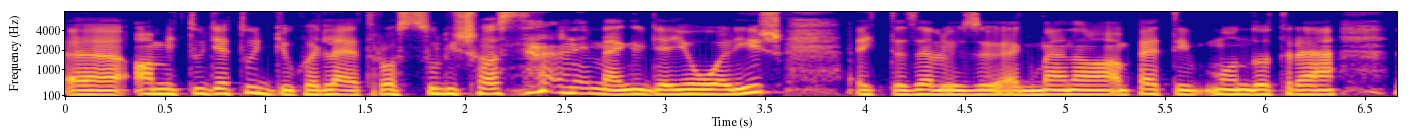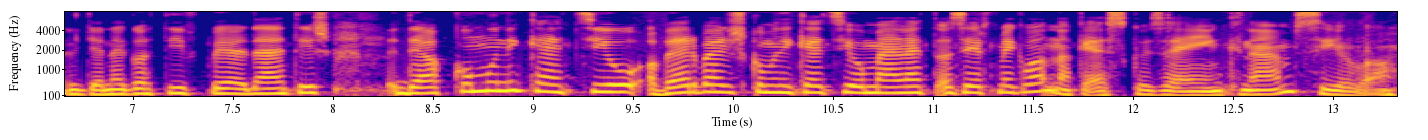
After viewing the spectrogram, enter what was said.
uh-huh. amit ugye tudjuk, hogy lehet rosszul is használni, meg ugye jól is. Itt az előzőekben a Peti mondott rá ugye negatív példát is, de a kommunikáció, a verbális kommunikáció mellett azért még vannak eszközeink, nem, Szilva?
